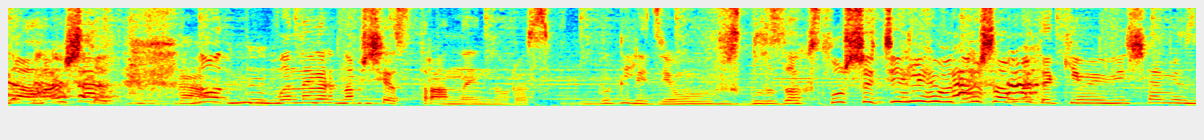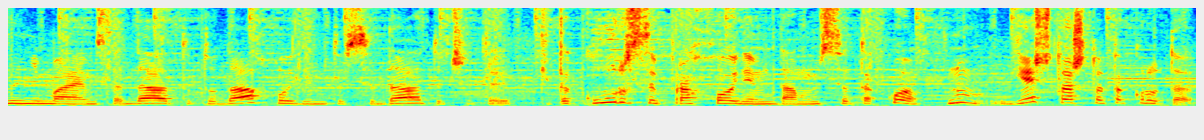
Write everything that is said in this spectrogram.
Да, а что Ну, мы, наверное, вообще странные, ну, раз выглядим в глазах слушателей, потому что мы такими вещами занимаемся, да, то туда ходим, то сюда, то что-то какие-то курсы проходим, там, и все такое. Ну, я считаю, что это круто.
